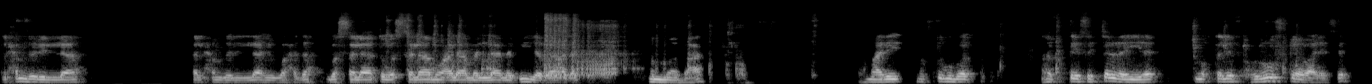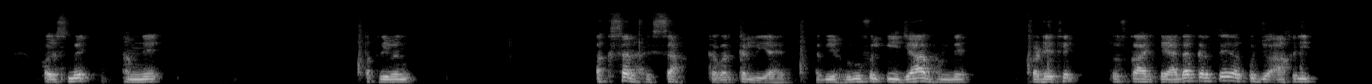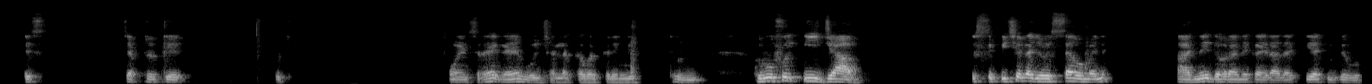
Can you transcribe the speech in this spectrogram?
الحمد للہ الحمد للہ وحدہ، والصلاة والسلام على من لا نبی بعد۔ اما بعد، ہماری گفتگو بہت ہفتے سے چل رہی ہے، مختلف حروف کے حوالے سے۔ اور اس میں ہم نے تقریباً اکثر حصہ کور کر لیا ہے۔ اب یہ حروف الایجاب ہم نے پڑھے تھے، تو اس کا اعادہ کرتے ہیں اور کچھ جو آخری اس چیپٹر کے پوائنٹس رہ گئے، وہ انشاءاللہ کور کریں گے۔ تو حروف الایجاب، اس کے پیچھے کا جو حصہ ہے وہ میں نے آج نہیں دہرانے کا ارادہ کیا، کیونکہ وہ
